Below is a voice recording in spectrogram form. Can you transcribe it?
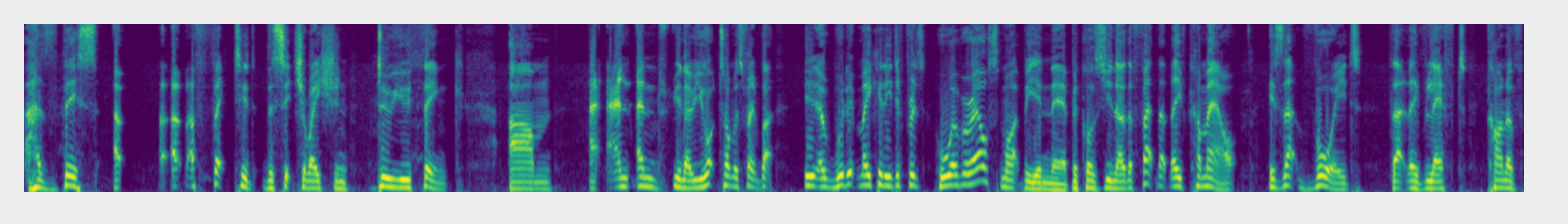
has this uh, uh, affected the situation? Do you think? Um, and and you know you got Thomas Frank, but you know would it make any difference whoever else might be in there? Because you know the fact that they've come out is that void that they've left kind of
